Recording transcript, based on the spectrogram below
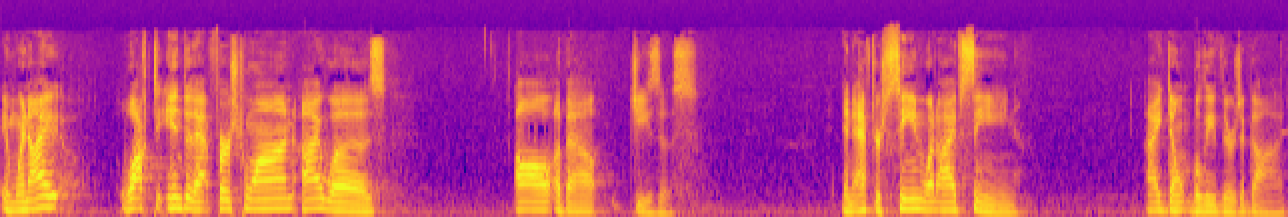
And when I walked into that first one, I was all about Jesus. And after seeing what I've seen, I don't believe there's a God.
